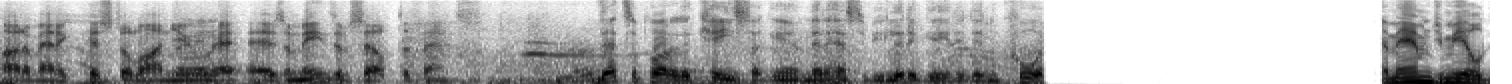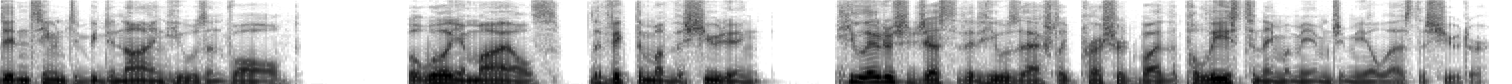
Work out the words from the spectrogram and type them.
automatic pistol on you as a means of self-defense? That's a part of the case, again, that has to be litigated in court. Imam Jamil didn't seem to be denying he was involved. But William Miles, the victim of the shooting, he later suggested that he was actually pressured by the police to name Imam Jamil as the shooter.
